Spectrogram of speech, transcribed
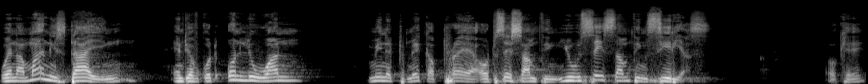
When a man is dying and you have got only one minute to make a prayer or to say something, you will say something serious. Okay?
